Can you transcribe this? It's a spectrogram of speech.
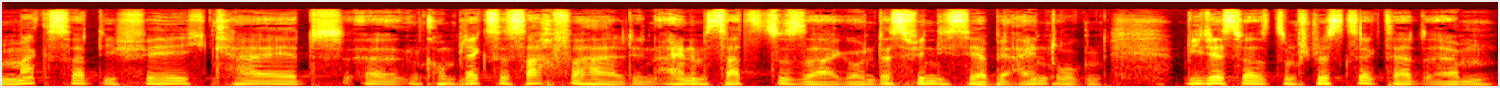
Max hat die Fähigkeit, äh, ein komplexes Sachverhalt in einem Satz zu sagen. Und das finde ich sehr beeindruckend. Wie das, was er zum Schluss gesagt hat, ähm,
